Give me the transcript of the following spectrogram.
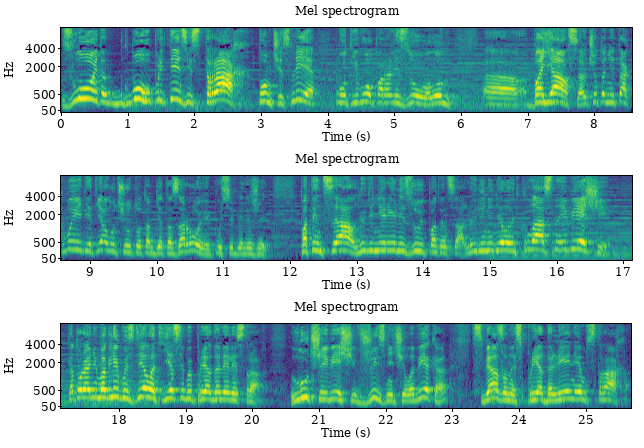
Зло это к Богу претензии, страх в том числе, вот его парализовал, он э, боялся, а что-то не так выйдет, я лучше вот там где-то зарою и пусть себе лежит. Потенциал, люди не реализуют потенциал, люди не делают классные вещи, которые они могли бы сделать, если бы преодолели страх. Лучшие вещи в жизни человека связаны с преодолением страха.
